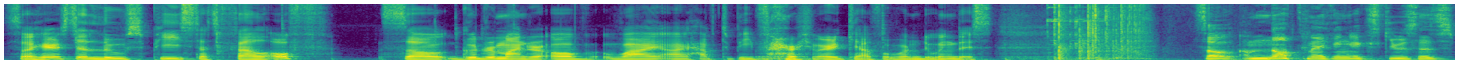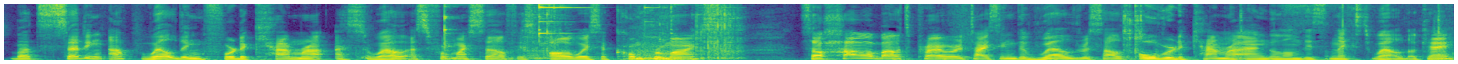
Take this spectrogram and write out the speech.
So here's the loose piece that fell off. So good reminder of why I have to be very, very careful when doing this. So I'm not making excuses, but setting up welding for the camera as well as for myself is always a compromise. So how about prioritizing the weld result over the camera angle on this next weld, okay?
